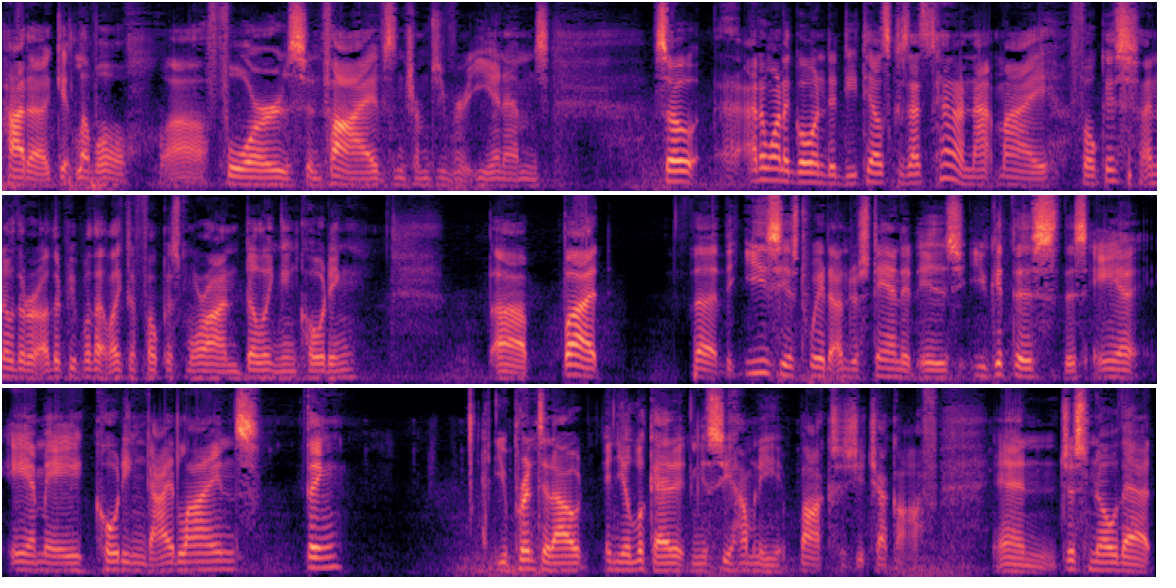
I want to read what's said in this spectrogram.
how to get level uh, fours and fives in terms of your E&Ms. So I don't want to go into details because that's kind of not my focus. I know there are other people that like to focus more on billing and coding, uh, but the the easiest way to understand it is you get this this AMA coding guidelines thing. You print it out and you look at it and you see how many boxes you check off and just know that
